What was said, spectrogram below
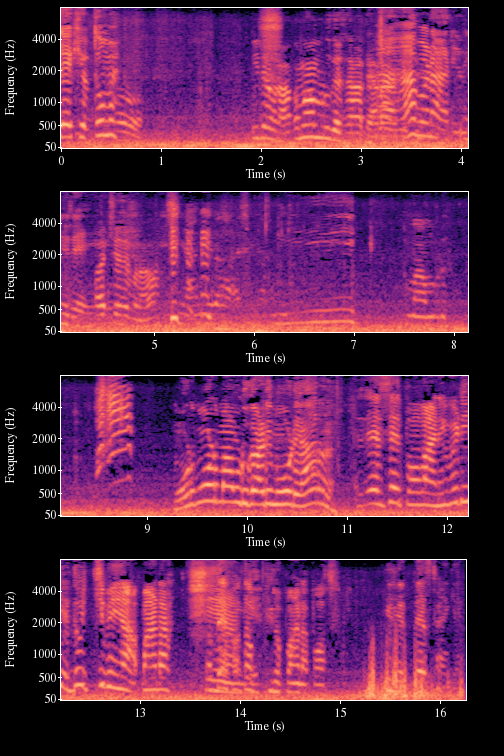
देखियो तुम इधर बनाओ मामड़ू के साथ है? हाँ बना रही हूँ। अच्छे से बनाओ मामड़ू। मोड़ मोड़ मामड़ू गाड़ी मोड़ यार। ऐसे पवानी बड़ी है दुच्ची में यहाँ पांडा। देखो तो फिर पांडा फिर खाएँगे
